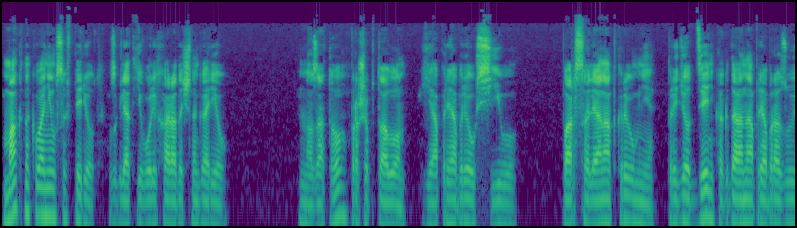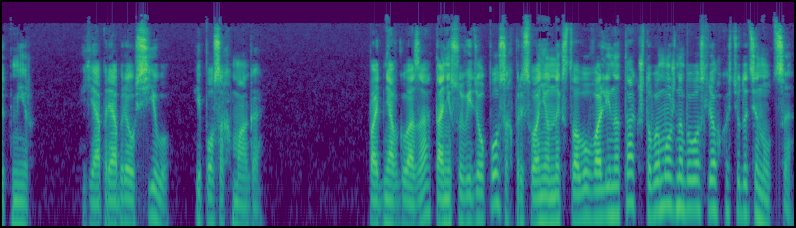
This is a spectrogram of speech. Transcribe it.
Маг наклонился вперед, взгляд его лихорадочно горел. «Но зато», — прошептал он, — «я приобрел силу. Парсалиан открыл мне, придет день, когда она преобразует мир. Я приобрел силу и посох мага». Подняв глаза, Танис увидел посох, прислоненный к стволу валина так, чтобы можно было с легкостью дотянуться.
